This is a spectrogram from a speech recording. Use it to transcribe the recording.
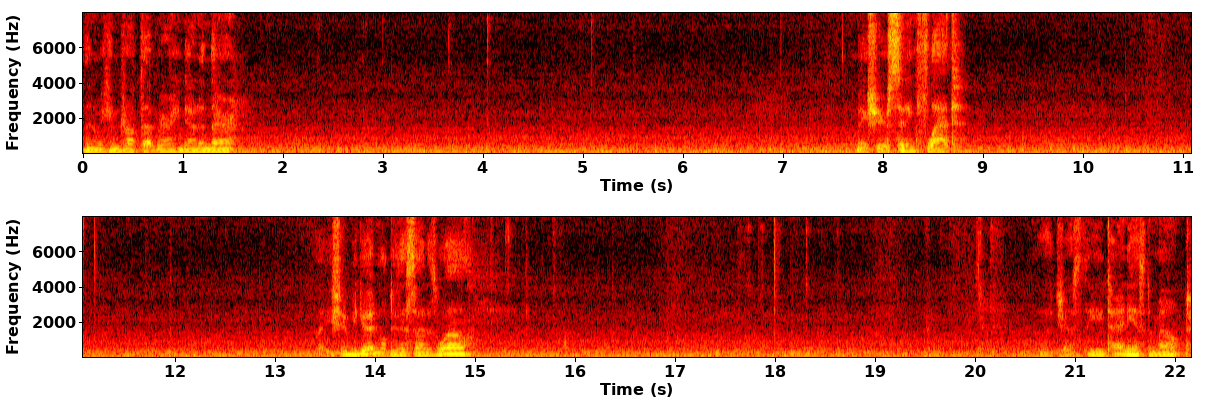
then we can drop that bearing down in there. Make sure you're sitting flat. But you should be good. We'll do this side as well. Just the tiniest amount.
